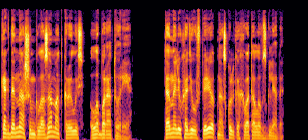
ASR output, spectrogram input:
когда нашим глазам открылась лаборатория. Тоннель уходил вперед, насколько хватало взгляда.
